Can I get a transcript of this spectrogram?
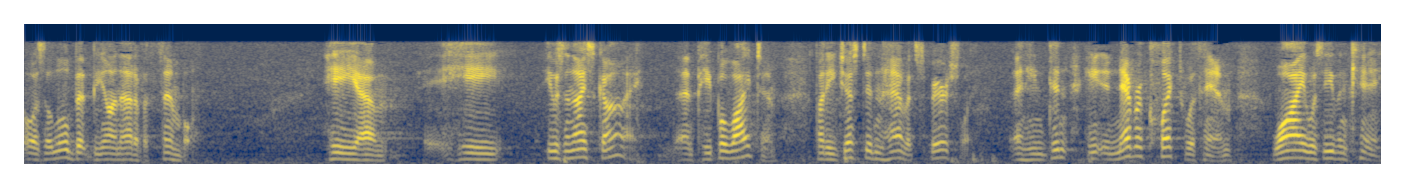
was a little bit beyond that of a thimble. He, um, he he was a nice guy, and people liked him, but he just didn't have it spiritually, and he didn't. He it never clicked with him why he was even king.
